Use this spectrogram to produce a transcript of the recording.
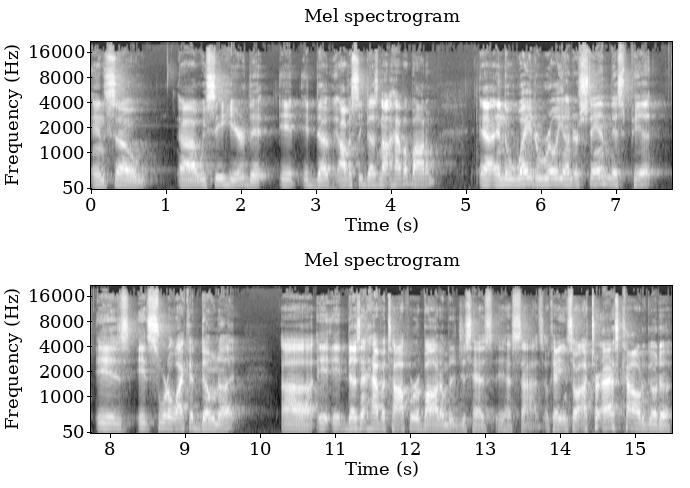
And so uh, we see here that it, it do, obviously does not have a bottom. Uh, and the way to really understand this pit is it's sort of like a donut. Uh, it, it, doesn't have a top or a bottom, but it just has it has sides. Okay, and so I, ter- I asked Kyle to go to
